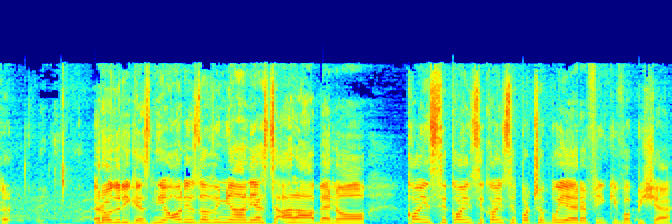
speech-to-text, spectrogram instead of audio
R- Rodriguez, nie, on jest do wymiany, ja chcę Alabę, no. Końcy, końcy, końcy, potrzebuję reflinki w opisie.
